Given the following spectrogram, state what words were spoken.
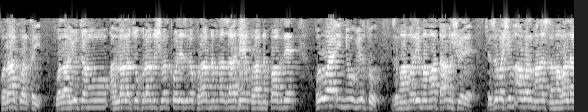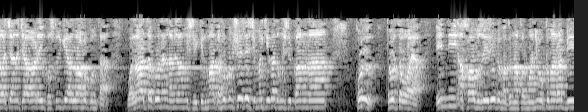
خوراک ور کوي ولا یتمو الله له څو خوراک نشور کولې زګه خوراک نه منزه دی خوراک نه پاک دی قل وا انی امرتو زما مور امام ته امر شوې ده چې زه بشم اول من اسلام اول دا چانه چا غاړي حسن کې الله حکم تا ولا تکونن من المشرکین ما ته حکم شوې ده چې مکیګه د مشرکانو نه قل تورته وایا انی اخاف زیری که مکنا فرمانی وکم ربی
